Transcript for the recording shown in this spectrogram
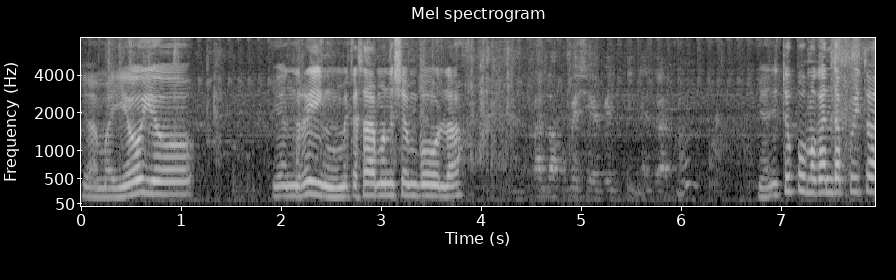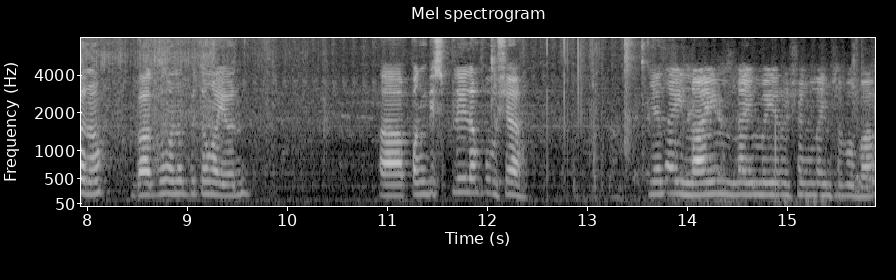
Yan, may yoyo. Yan, ring. May kasama na siyang bola. Kala ko ba 17 na dati? Yan, ito po, maganda po ito, ano? Bagong ano po ito ngayon. Ah, pang display lang po siya. Yan ay lime, lime mayroon siyang lime sa baba.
